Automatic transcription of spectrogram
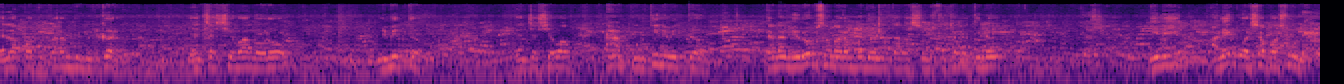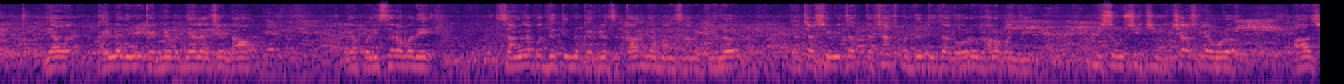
यल्लाप्पा तुकारामजी बिटकर यांच्या सेवा गौरव निमित्त त्यांच्या सेवा पूर्तीनिमित्त त्यांना निरोप समारंभ देण्यात आला संस्थेच्या वतीनं. गेली अनेक वर्षापासून या अहिल्यादेवी कन्या विद्यालयाचे नाव या परिसरामध्ये चांगल्या पद्धतीनं करण्याचं काम ज्या माणसानं केलं त्याच्या सेवेचा तशाच पद्धतीचा गौरव झाला पाहिजे ही संस्थेची इच्छा असल्यामुळं आज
